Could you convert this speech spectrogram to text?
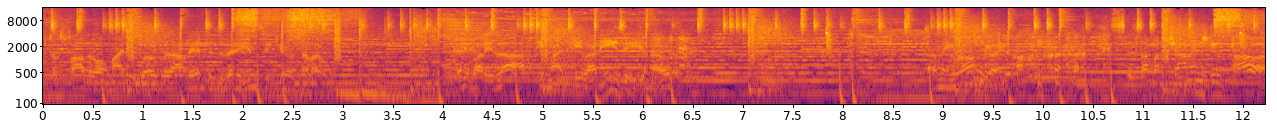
Because Father Almighty world without end is a very insecure fellow. Anybody laughed, he might feel uneasy, you know. Something wrong going on. That someone challenged his power.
